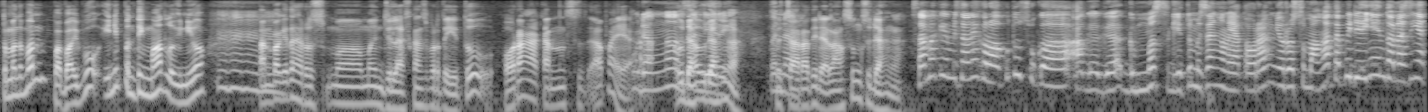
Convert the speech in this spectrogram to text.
teman-teman Bapak Ibu ini penting banget loh ini yo. Tanpa kita harus me- menjelaskan seperti itu orang akan apa ya? Udah ngeh udah udah ngeh. Benar. Secara tidak langsung sudah ngeh. Sama kayak misalnya kalau aku tuh suka agak-agak gemes gitu misalnya ngelihat orang nyuruh semangat tapi dianya intonasinya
